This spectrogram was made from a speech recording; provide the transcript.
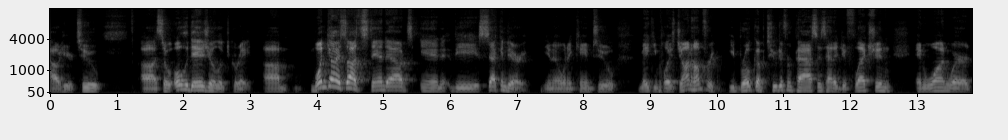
out here too. Uh, so Oladejo looked great. Um, one guy I saw stand out in the secondary, you know, when it came to making plays, John Humphrey. He broke up two different passes, had a deflection, and one where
